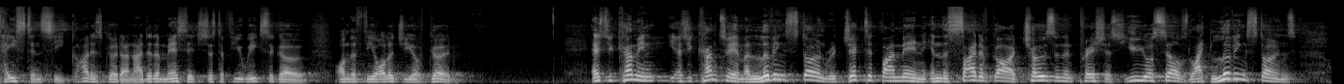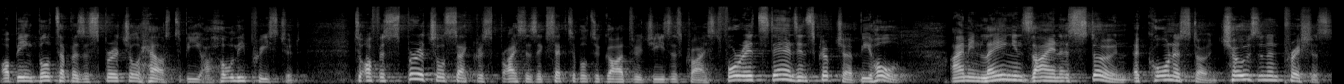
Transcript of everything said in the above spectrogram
Taste and see. God is good. And I did a message just a few weeks ago on the theology of good. As you come in, as you come to him, a living stone rejected by men in the sight of God, chosen and precious, you yourselves, like living stones, are being built up as a spiritual house to be a holy priesthood, to offer spiritual sacrifices acceptable to God through Jesus Christ. For it stands in Scripture Behold, I am in laying in Zion a stone, a cornerstone, chosen and precious.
